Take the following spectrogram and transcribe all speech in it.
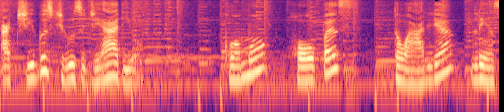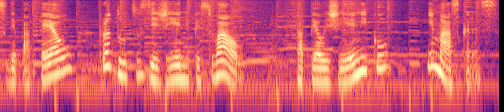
artigos de uso diário como roupas, toalha, lenço de papel, produtos de higiene pessoal, papel higiênico e máscaras.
